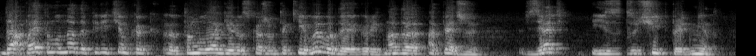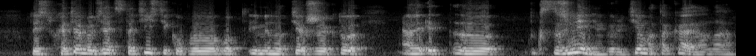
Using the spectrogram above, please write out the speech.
Да, поэтому надо перед тем, как э, тому лагерю, скажем, такие выводы говорить, надо, опять же, взять и изучить предмет. То есть хотя бы взять статистику вот именно тех же, кто... Э, э, к сожалению, говорю, тема такая, она...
